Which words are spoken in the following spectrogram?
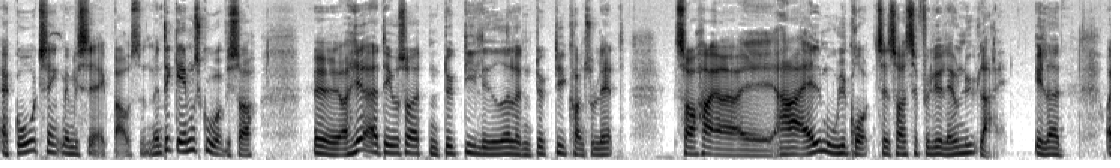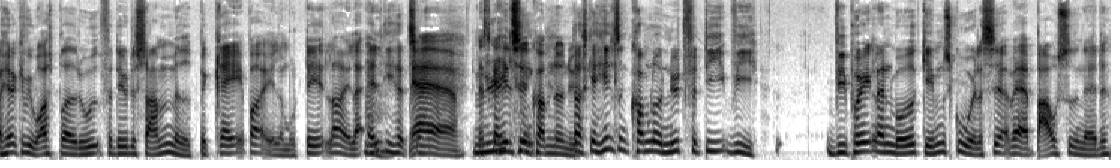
er gode ting, men vi ser ikke bagsiden. Men det gennemskuer vi så. Øh, og her er det jo så, at den dygtige leder eller den dygtige konsulent så har jeg øh, har alle mulige grund til så selvfølgelig at lave en ny leg. Eller, og her kan vi jo også brede det ud, for det er jo det samme med begreber eller modeller eller mm. alle de her ting. Ja, ja, ja. Der skal hele tiden komme noget nyt. Der skal hele tiden komme noget nyt, fordi vi vi på en eller anden måde gennemskuer eller ser, hvad er bagsiden af det.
